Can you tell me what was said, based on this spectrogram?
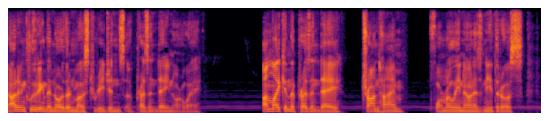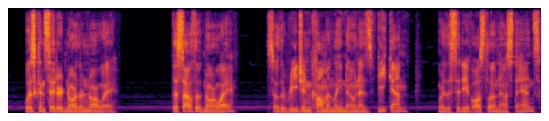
not including the northernmost regions of present day Norway. Unlike in the present day, Trondheim, formerly known as Nidaros, was considered northern Norway. The south of Norway, so the region commonly known as Viken, where the city of Oslo now stands,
